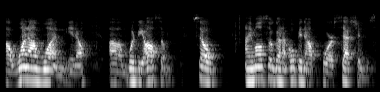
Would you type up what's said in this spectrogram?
One on one, you know, um, would be awesome. So I'm also going to open up for sessions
